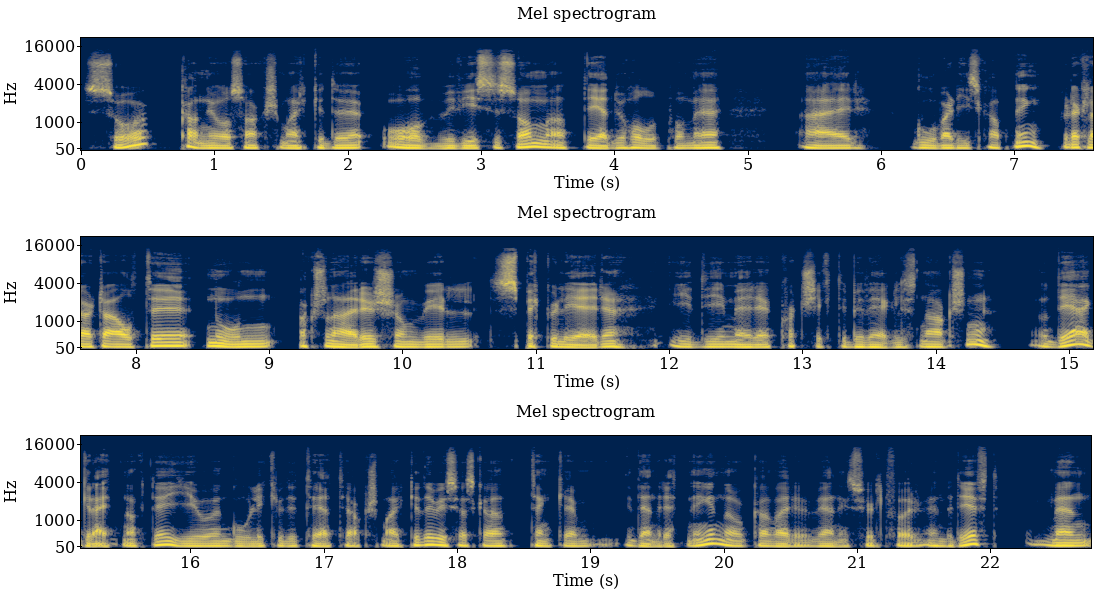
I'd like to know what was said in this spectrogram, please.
så kan jo også aksjemarkedet overbevises om at det du holder på med, er god verdiskapning. For det er klart det er alltid noen aksjonærer som vil spekulere i de mer kortsiktige bevegelsene av aksjen. Og det er greit nok, det gir jo en god likviditet i aksjemarkedet, hvis jeg skal tenke i den retningen, og kan være meningsfylt for en bedrift. Men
